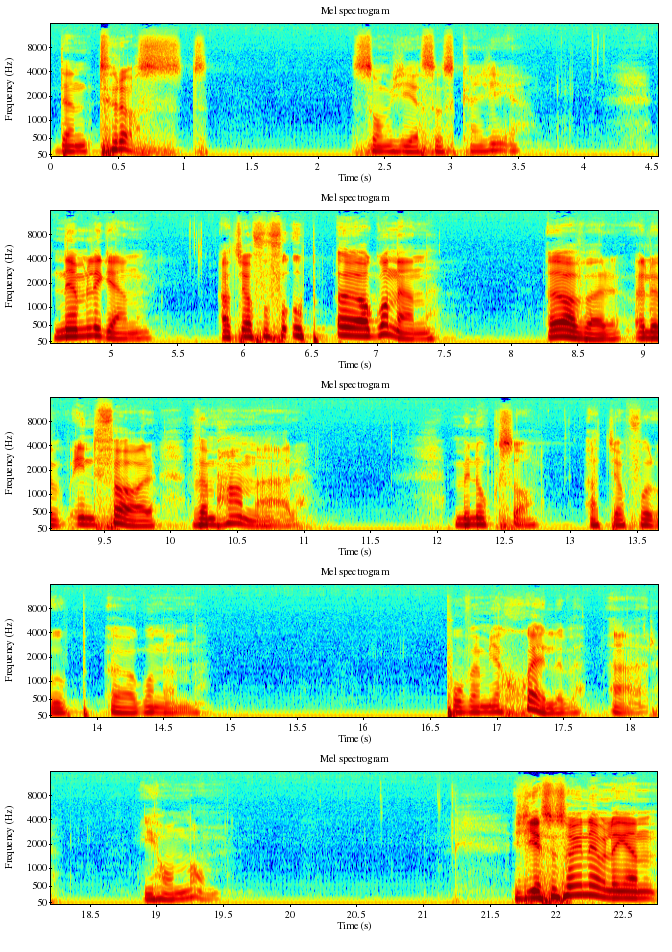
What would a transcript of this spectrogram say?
den tröst som Jesus kan ge. Nämligen att jag får få upp ögonen över, eller inför, vem han är. Men också att jag får upp ögonen på vem jag själv är i honom. Jesus har ju nämligen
